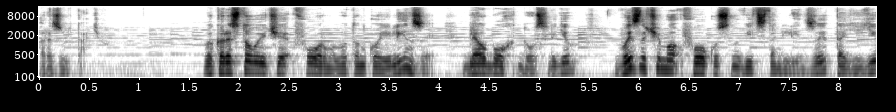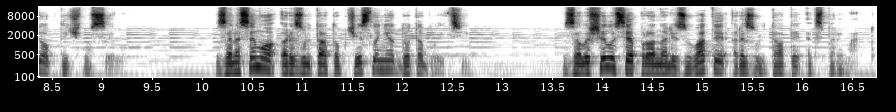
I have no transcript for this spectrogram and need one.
результатів. Використовуючи формулу тонкої лінзи для обох дослідів, визначимо фокусну відстань лінзи та її оптичну силу. Занесемо результат обчислення до таблиці. Залишилося проаналізувати результати експерименту.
